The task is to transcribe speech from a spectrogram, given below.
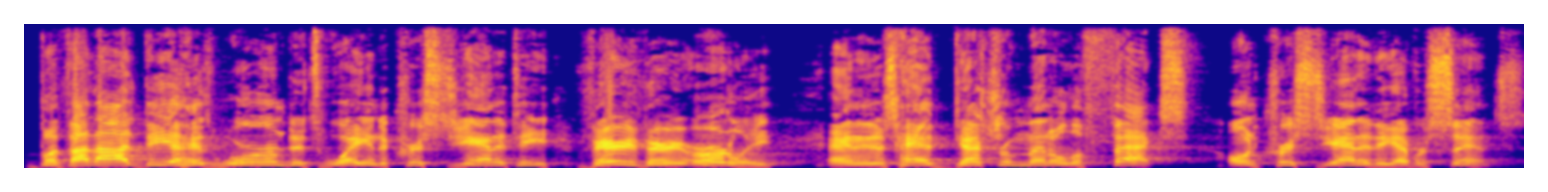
but that idea has wormed its way into Christianity very, very early, and it has had detrimental effects on Christianity ever since.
